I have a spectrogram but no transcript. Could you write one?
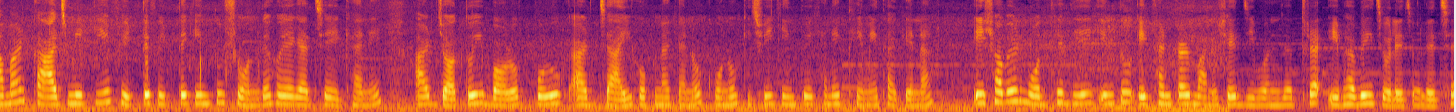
আমার কাজ মিটিয়ে ফিরতে ফিরতে কিন্তু সন্ধে হয়ে গেছে এখানে। আর যতই বরফ পড়ুক আর যাই হোক না কেন, কোনো কিছুই কিন্তু এখানে থেমে থাকে না। এসবের মধ্যে দিয়েই কিন্তু এখানকার মানুষের জীবনযাত্রা এভাবেই চলে চলেছে।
